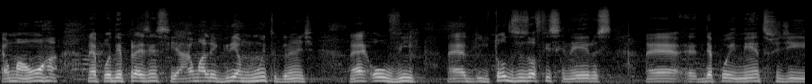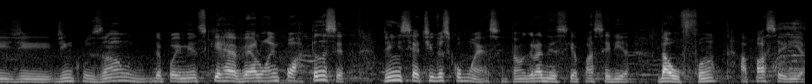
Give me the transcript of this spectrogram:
É uma honra né, poder presenciar, é uma alegria muito grande né, ouvir né, de todos os oficineiros né, depoimentos de, de, de inclusão, depoimentos que revelam a importância de iniciativas como essa. Então, agradecer a parceria da UFAM, a parceria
